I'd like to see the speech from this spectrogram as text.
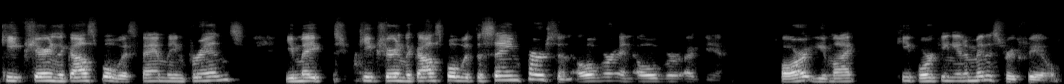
keep sharing the gospel with family and friends. You may keep sharing the gospel with the same person over and over again. Or you might keep working in a ministry field,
